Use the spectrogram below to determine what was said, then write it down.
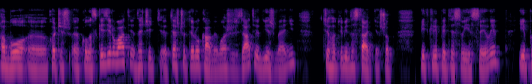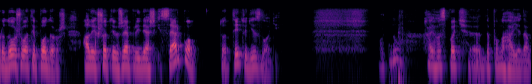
або е, хочеш колоски зірвати, значить те, що ти руками можеш взяти в дві жмені, цього тобі достатньо, щоб підкріпити свої сили і продовжувати подорож. Але якщо ти вже прийдеш із серпом, то ти тоді злодій. От, ну, хай Господь е, допомагає нам.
